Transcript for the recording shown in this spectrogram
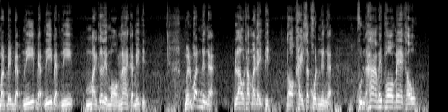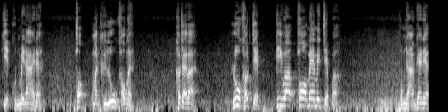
มันเป็นแบบนี้แบบนี้แบบนี้ มันก็เลยมองหน้ากันไม่ติด เหมือนวันหนึ่งอะ เราทำอะไรผิดต่อใครสักคนหนึ่งอะ คุณห้ามให้พ่อแม่เขาเกลียดคุณไม่ได้นะ เพราะมันคือลูกเขาไง เข้าใจป่ะ ลูกเขาเจ็บ พี่ว่าพ่อแม่ไม่เจ็บเหรอ ผมถามแค่เนี้ย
